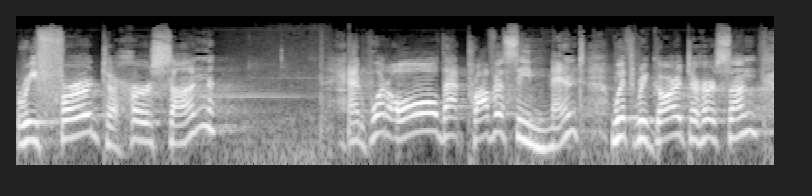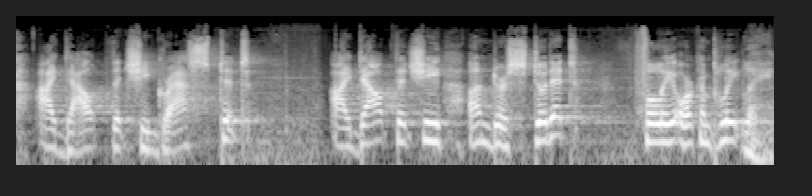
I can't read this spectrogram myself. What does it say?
referred to her son? And what all that prophecy meant with regard to her son? I doubt that she grasped it. I doubt that she understood it fully or completely.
